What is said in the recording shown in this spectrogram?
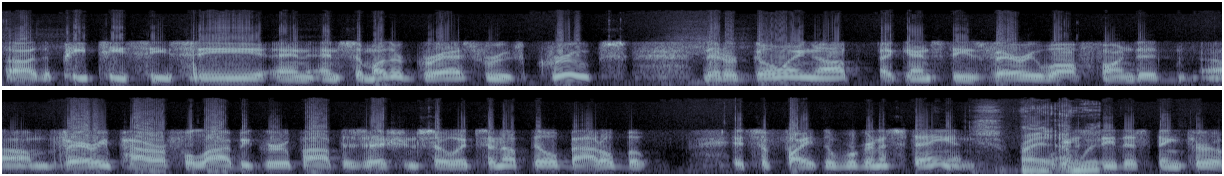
uh, the PTCC, and and some other grassroots groups that are going up against these very well funded, um, very powerful lobby group opposition. So it's an uphill battle, but it's a fight that we're going to stay in. Right, we're going to see this thing through.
